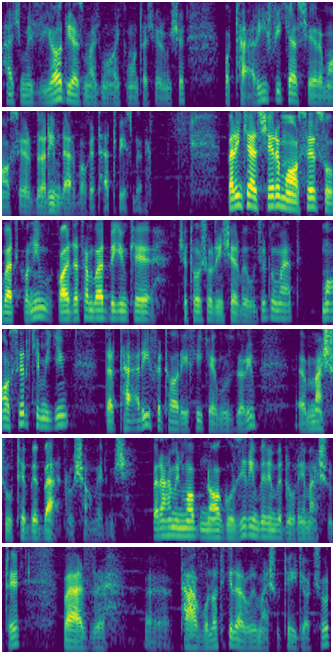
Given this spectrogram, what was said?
حجم زیادی از مجموعه هایی که منتشر میشه با تعریفی که از شعر معاصر داریم در واقع تطبیق داره. برای اینکه از شعر معاصر صحبت کنیم قاعدتا باید بگیم که چطور شد این شعر به وجود اومد. معاصر که میگیم در تعریف تاریخی که امروز داریم مشروطه به بعد رو شامل میشه. برای همین ما ناگزیریم بریم به دوره مشروطه و از تحولاتی که در دوره مشروطه ایجاد شد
